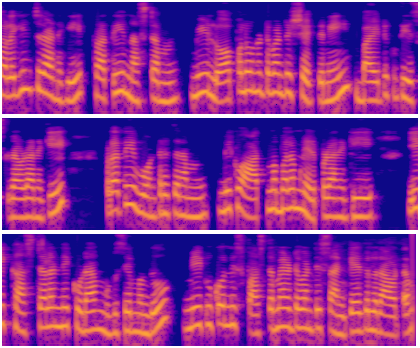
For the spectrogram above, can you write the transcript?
తొలగించడానికి ప్రతి నష్టం మీ లోపల ఉన్నటువంటి శక్తిని బయటకు తీసుకురావడానికి ప్రతి ఒంటరితనం మీకు ఆత్మబలం నేర్పడానికి ఈ కష్టాలన్నీ కూడా ముగిసే ముందు మీకు కొన్ని స్పష్టమైనటువంటి సంకేతాలు రావటం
